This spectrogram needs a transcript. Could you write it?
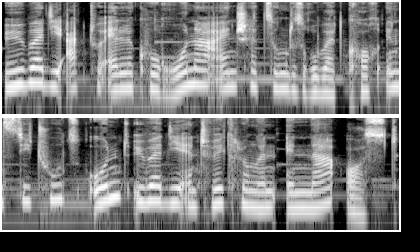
über die aktuelle Corona-Einschätzung des Robert Koch-Instituts und über die Entwicklungen in Nahost.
